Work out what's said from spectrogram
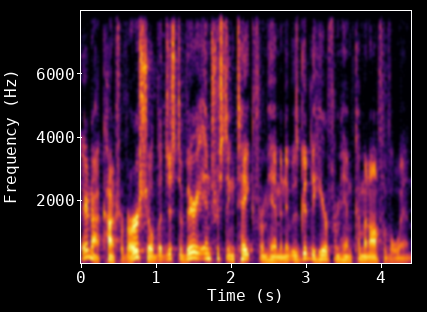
they're not controversial, but just a very interesting take from him, and it was good to hear from him coming off of a win.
